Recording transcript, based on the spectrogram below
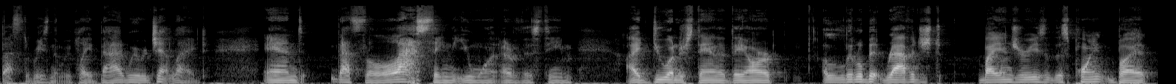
that's the reason that we played bad. We were jet lagged, and that's the last thing that you want out of this team. I do understand that they are a little bit ravaged by injuries at this point, but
